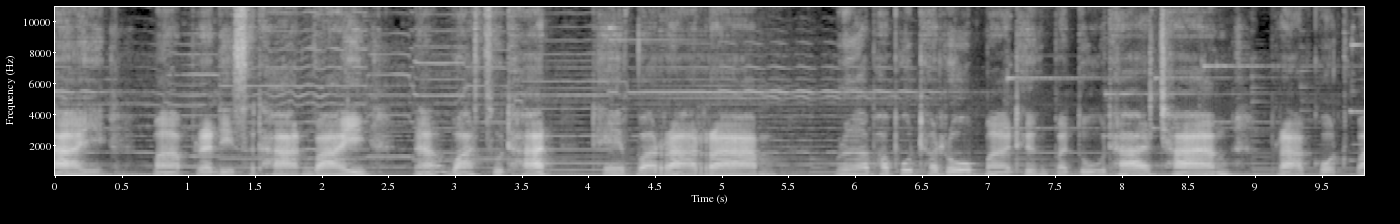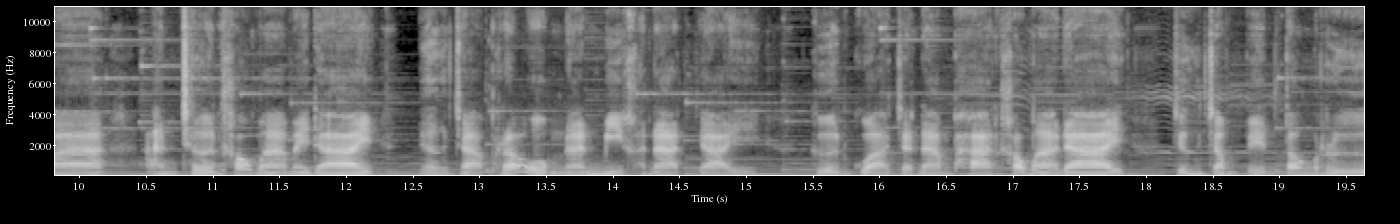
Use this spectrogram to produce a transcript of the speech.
ทัย มาประดิษฐานไว้ณวัดสุทัศน์ เทพวราราม เมื่อพระพุทธรูปมาถึงประตูท่าช้าง ปรากฏว่าอัญเชิญเข้ามาไม่ได้ เนื่องจากพระองค์นั้นมีขนาดใหญ่ เกินกว่าจะนำผ่านเข้ามาได้ จึงจำเป็นต้องรื้อ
